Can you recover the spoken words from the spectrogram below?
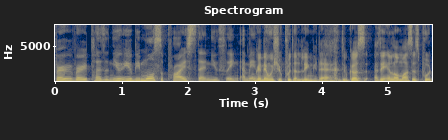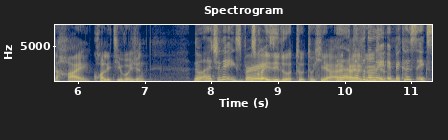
very, very pleasant. You you'll be more surprised than you think. I mean Okay, then we should put a link there because I think Elon Musk has put the high quality version. no, actually it's very It's quite easy to to, to hear. Yeah, I, definitely. It- because it's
